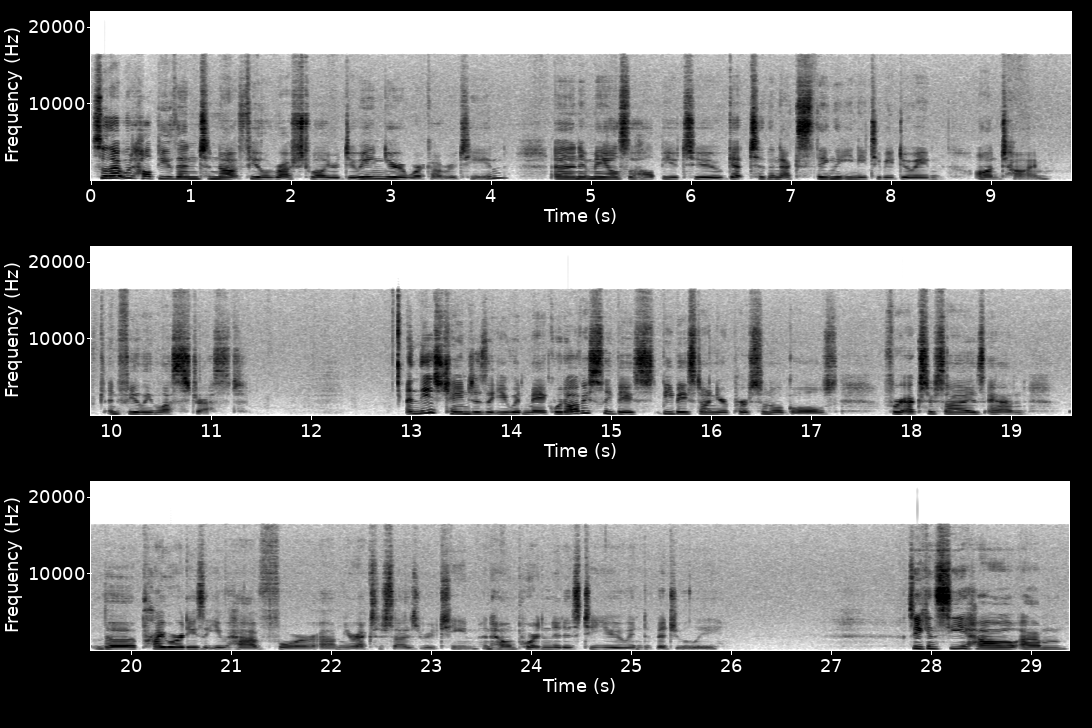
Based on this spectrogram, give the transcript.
So that would help you then to not feel rushed while you're doing your workout routine. And it may also help you to get to the next thing that you need to be doing on time and feeling less stressed. And these changes that you would make would obviously base, be based on your personal goals for exercise and the priorities that you have for um, your exercise routine and how important it is to you individually. So you can see how um,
